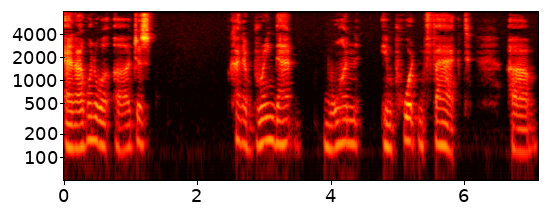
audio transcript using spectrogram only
And I want to uh, just kind of bring that one important fact um,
